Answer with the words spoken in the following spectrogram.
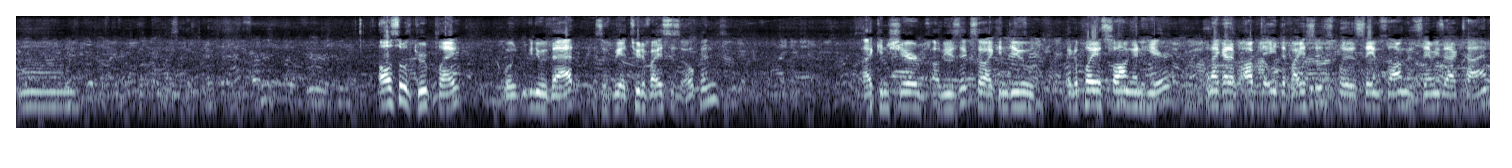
Um, also with group play, what we can do with that is if we had two devices opened, I can share music. So I can do, I can play a song in here, and I can have up to eight devices play the same song at the same exact time.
